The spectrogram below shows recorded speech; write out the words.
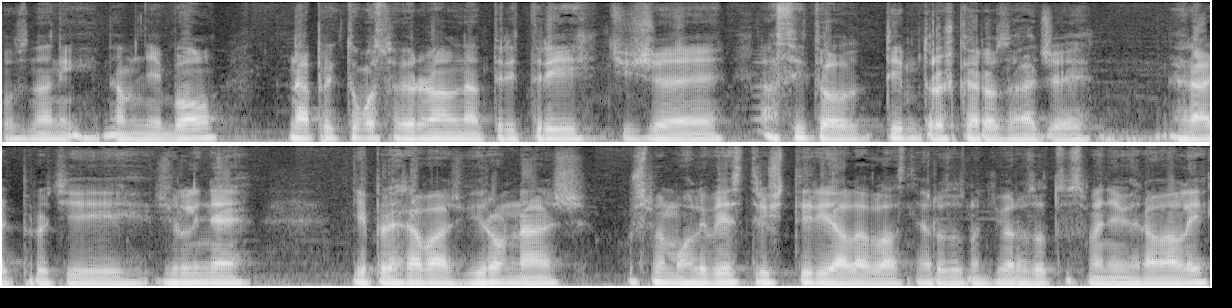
uznaný nám nebol. Napriek tomu sme vyrovnali na 3-3, čiže asi to tým troška rozhádže hrať proti Žiline, kde prehrávaš, vyrovnáš. Už sme mohli viesť 3-4, ale vlastne rozhodnutím rozhodcu sme nevyhrávali.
